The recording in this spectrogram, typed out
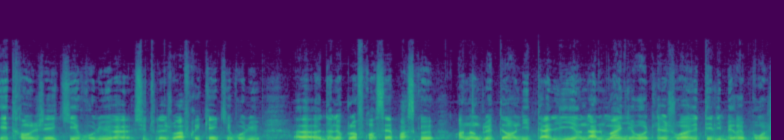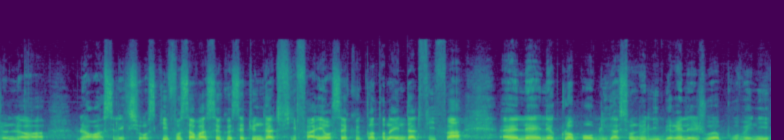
étrangers qui évoluent, euh, surtout les joueurs africains qui évoluent euh, dans le club français parce qu'en Angleterre, en Italie, en Allemagne et autres, les joueurs étaient libérés pour rejoindre leur, leur sélection. Ce qu'il faut savoir, c'est que c'est une date FIFA et on sait que quand on a une date FIFA, les, les, clubs ont obligation de libérer les joueurs pour venir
